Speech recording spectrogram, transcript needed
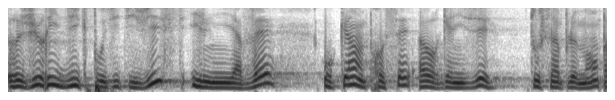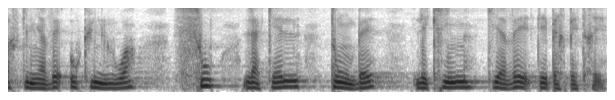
juridique positiviste, il n'y avait aucun procès à organiser tout simplement parce qu'il n'y avait aucune loi sous laquelle tombaient les crimes qui avaient été perpétrés.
